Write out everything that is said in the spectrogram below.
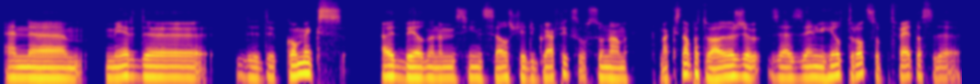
En ehm, meer de, de, de comics uitbeelden en misschien cel-shaded graphics of zo namen. Maar ik snap het wel, hoor. Ze, ze zijn nu heel trots op het feit dat ze de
